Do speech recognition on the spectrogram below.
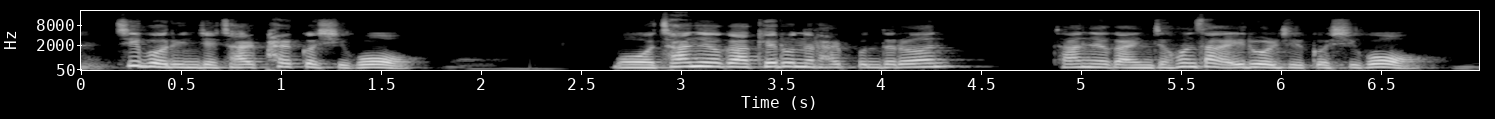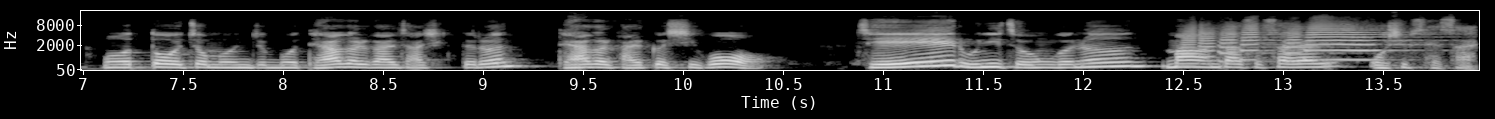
네. 집을 이제 잘 팔 것이고, 뭐 자녀가 결혼을 할 분들은 자녀가 이제 혼사가 이루어질 것이고, 뭐 또좀 이제 뭐 대학을 갈 자식들은 대학을 갈 것이고, 제일 운이 좋은 거는 45살, 53살.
